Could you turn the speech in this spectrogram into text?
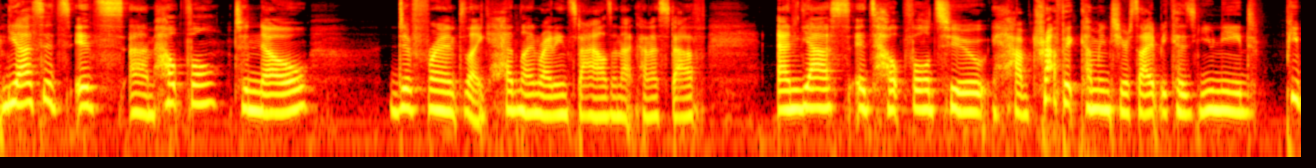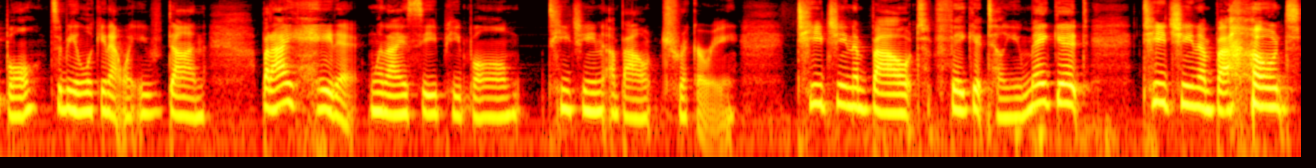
yes, it's it's um, helpful to know different like headline writing styles and that kind of stuff. And yes, it's helpful to have traffic coming to your site because you need people to be looking at what you've done. But I hate it when I see people teaching about trickery, teaching about fake it till you make it, teaching about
